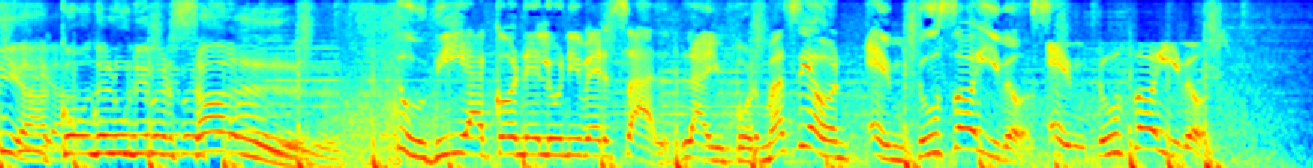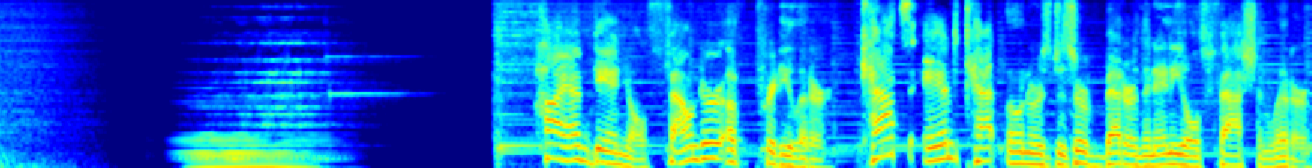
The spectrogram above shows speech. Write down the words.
Día, con, el Universal. Tu día con el Universal. La información en tus oídos. En tus oídos. Hi, I'm Daniel, founder of Pretty Litter. Cats and cat owners deserve better than any old-fashioned litter.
